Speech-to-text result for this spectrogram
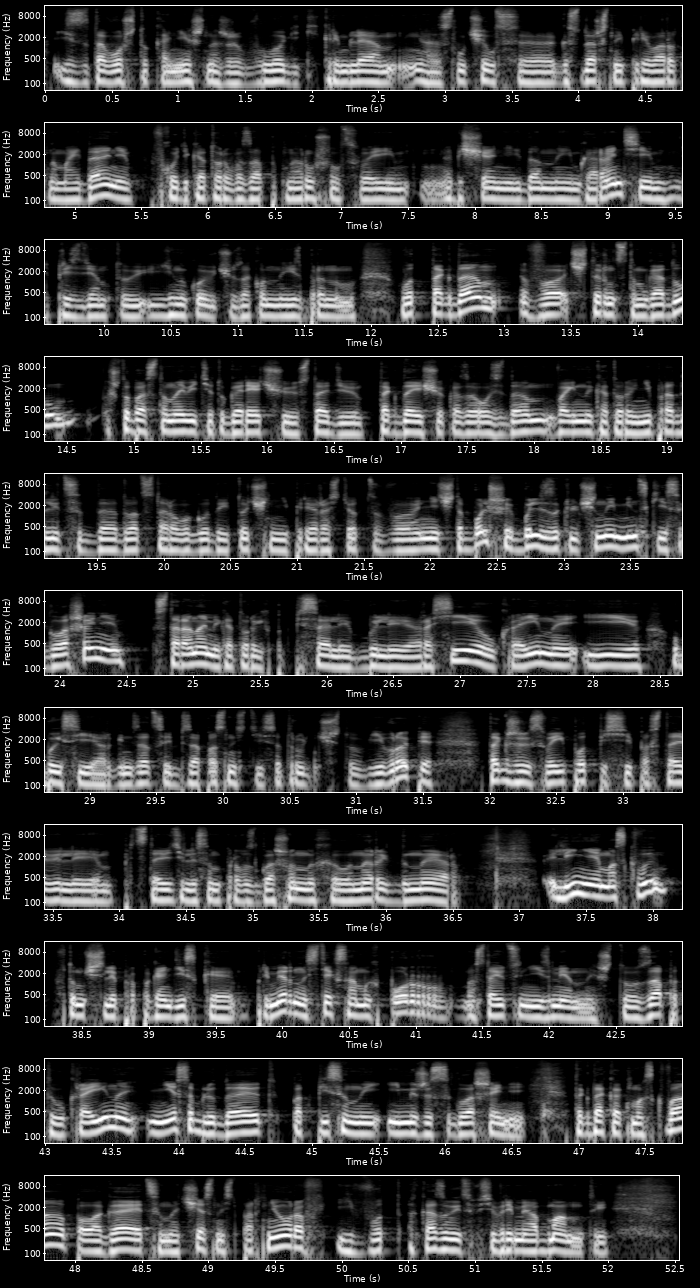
из-за того, что, конечно же, в логике Кремля э, случился государственный переворот на Майдане, в ходе которого Запад нарушил свои обещания и данные им гарантии президенту Януковичу законно избранному. Вот тогда, в 2014 году, чтобы остановить эту горячую стадию, тогда еще казалось, да, войны, которая не продлится до 22 года и точно не перерастет в нечто большее, были заключены Минские соглашения. Сторонами, которые их подписали, были Россия, Украина и ОБСЕ, Организация безопасности и сотрудничества в Европе. Также свои подписи поставили представители самопровозглашенных ЛНР и ДНР. Линия Москвы, в том числе пропагандистская, примерно с тех самых пор остаются неизменной, что Запад и Украина не соблюдают подписанные ими же соглашения, тогда как Москва полагается на честность партнеров и вот оказывается все время обманутой.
